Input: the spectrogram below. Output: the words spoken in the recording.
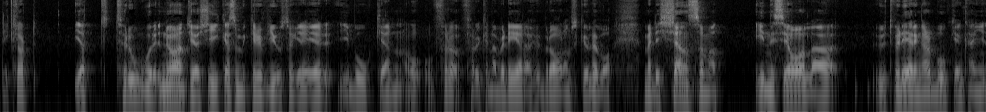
Det är klart, jag tror, nu har inte jag kikat så mycket reviews och grejer i boken och för, för att kunna värdera hur bra de skulle vara, men det känns som att initiala utvärderingar av boken kan,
